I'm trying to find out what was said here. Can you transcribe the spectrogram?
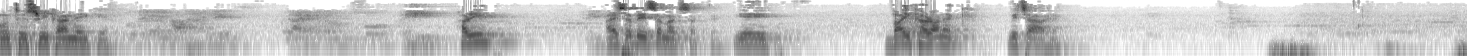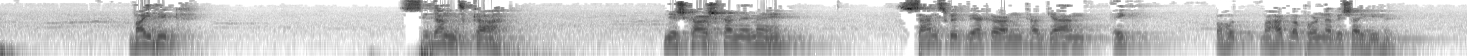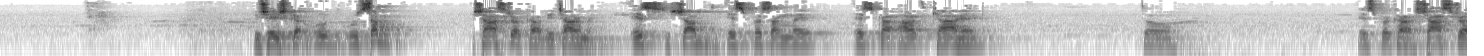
वो तो स्वीकार नहीं किया हरी, ऐसा भी समझ सकते। ये वैखरणिक विचार है वैदिक सिद्धांत का निष्कर्ष करने में संस्कृत व्याकरण का ज्ञान एक बहुत महत्वपूर्ण विषय ही है। विशेषकर वो सब शास्त्र का विचार में इस शब्द, इस प्रसंग में इसका अर्थ क्या है तो इस प्रकार शास्त्र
